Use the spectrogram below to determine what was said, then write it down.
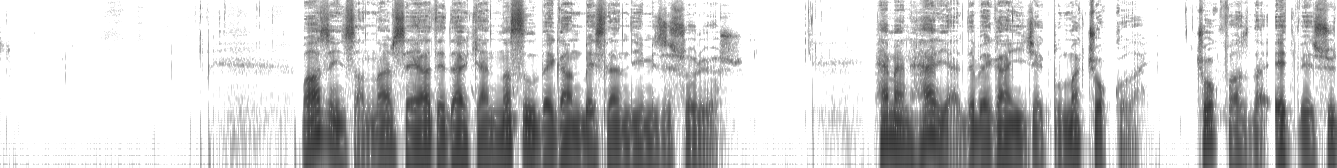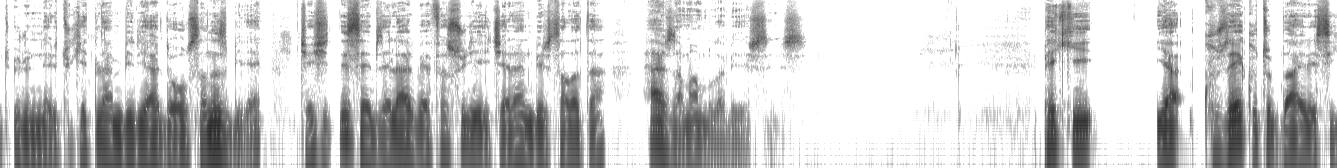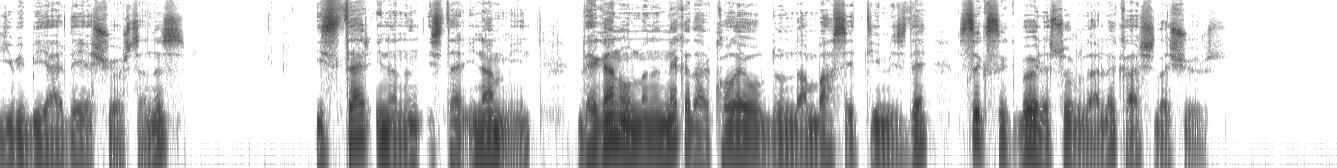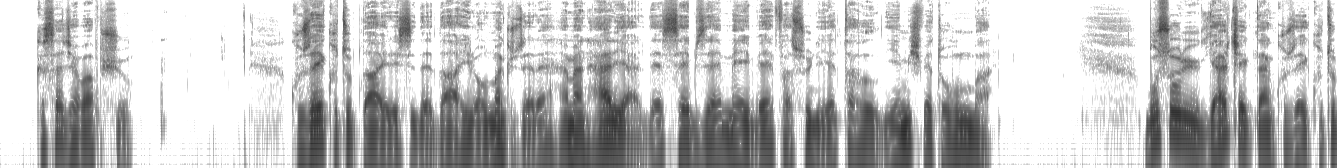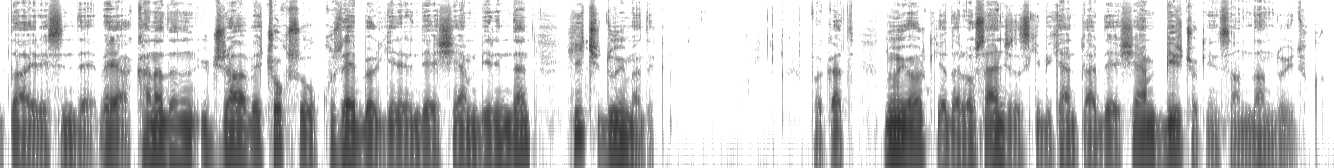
Bazı insanlar seyahat ederken nasıl vegan beslendiğimizi soruyor. Hemen her yerde vegan yiyecek bulmak çok kolay. Çok fazla et ve süt ürünleri tüketilen bir yerde olsanız bile çeşitli sebzeler ve fasulye içeren bir salata her zaman bulabilirsiniz. Peki ya Kuzey Kutup Dairesi gibi bir yerde yaşıyorsanız ister inanın ister inanmayın vegan olmanın ne kadar kolay olduğundan bahsettiğimizde sık sık böyle sorularla karşılaşıyoruz. Kısa cevap şu. Kuzey Kutup Dairesi de dahil olmak üzere hemen her yerde sebze, meyve, fasulye, tahıl, yemiş ve tohum var. Bu soruyu gerçekten Kuzey Kutup Dairesi'nde veya Kanada'nın ücra ve çok soğuk kuzey bölgelerinde yaşayan birinden hiç duymadık. Fakat New York ya da Los Angeles gibi kentlerde yaşayan birçok insandan duyduk.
